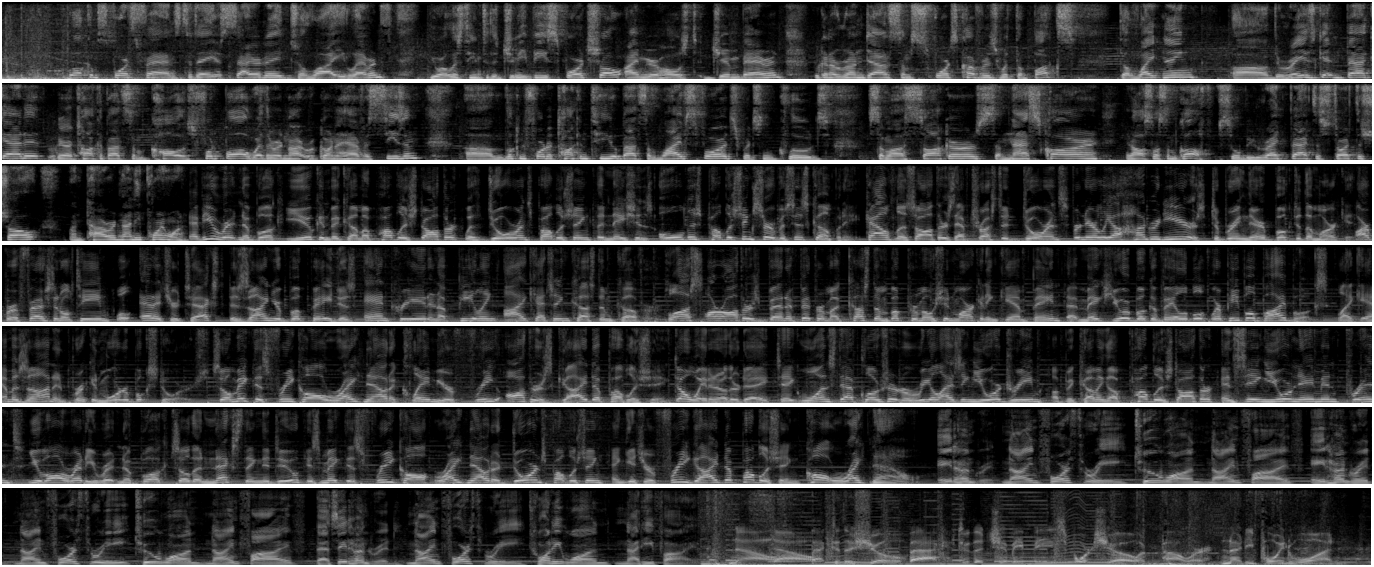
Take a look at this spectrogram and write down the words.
Welcome, sports fans. Today is Saturday, July 11th. You are listening to the Jimmy B Sports Show. I'm your host, Jim Barron. We're going to run down some sports covers with the Bucks, the Lightning, uh, the Rays getting back at it. We're going to talk about some college football, whether or not we're going to have a season. Um, looking forward to talking to you about some live sports, which includes some uh, soccer, some NASCAR, and also some golf. So we'll be right back to start the show on Power 90.1. Have you written a book? You can become a published author with Dorrance Publishing, the nation's oldest publishing services company. Countless authors have trusted Dorrance for nearly a hundred years to bring their book to the market. Our professional team will edit your text, design your book pages, and create an appealing, eye-catching custom cover. Plus, our authors benefit from a custom book promotion marketing campaign that makes your book available where people buy books, like Amazon and brick and mortar bookstores. So make this free call right now to claim your free author's guide to publishing. Don't wait another day. Take one step closer to realizing your dream of becoming a published author and seeing your name in print. You've already written a book, so the next thing to do is make this free call right now to Dorrance Publishing and get your free guide to publishing. Call right now. 800 943 2195. 800 943 2195. That's 800 943 2195. Now, back to the show. Back to the Jimmy B Sports Show on Power 90.1.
